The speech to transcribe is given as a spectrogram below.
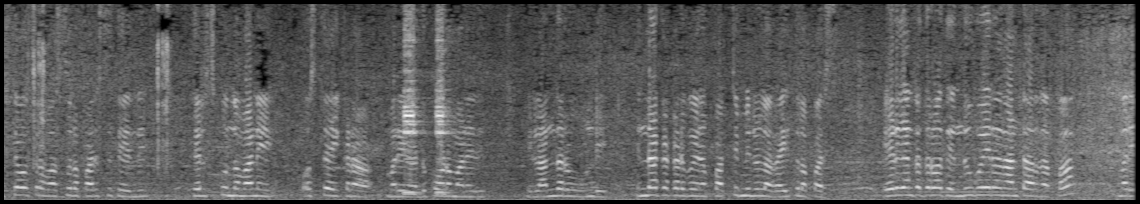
నిత్యావసర వస్తువుల పరిస్థితి ఏంది? తెలుసుకుందామని వస్తే ఇక్కడ మరి అడ్డుకోవడం అనేది వీళ్ళందరూ ఉండి ఇందాక అక్కడ పోయిన పత్తి మిల్లుల రైతుల పరిస్థితి. ఏడు గంటల తర్వాత ఎందుకు పోయారని అంటారు తప్ప మరి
